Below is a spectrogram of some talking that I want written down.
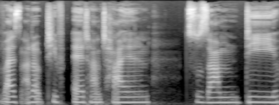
weißen Adoptivelternteilen zusammen, die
